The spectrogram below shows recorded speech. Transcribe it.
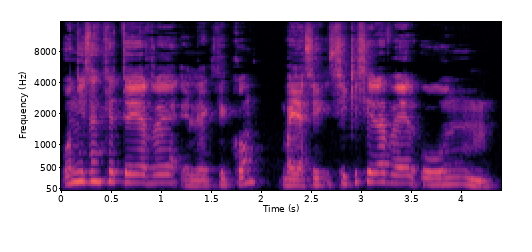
un Nissan GTR eléctrico. Vaya, si, si quisiera ver un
